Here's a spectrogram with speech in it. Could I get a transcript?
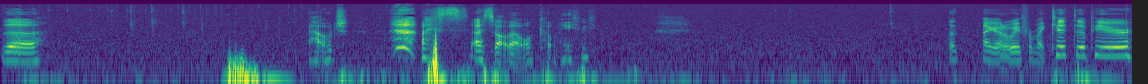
the... Ouch. I, I saw that one coming. I gotta wait for my kit to appear.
